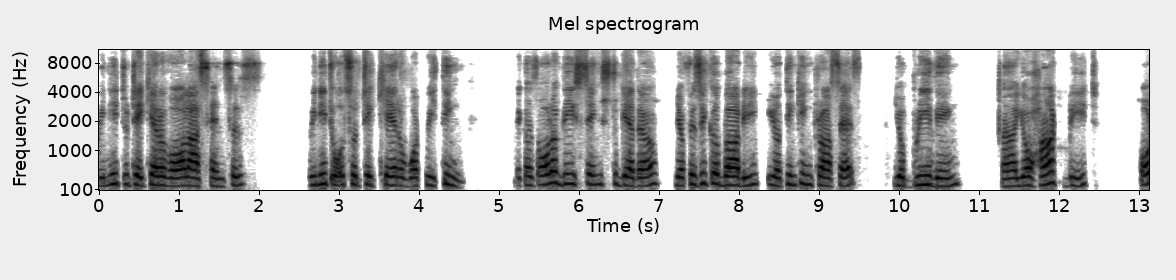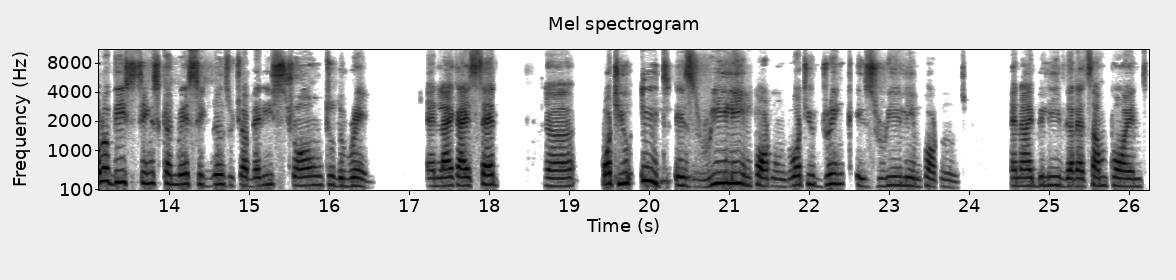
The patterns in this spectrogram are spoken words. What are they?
we need to take care of all our senses. We need to also take care of what we think. Because all of these things together, your physical body, your thinking process, your breathing, uh, your heartbeat, all of these things convey signals which are very strong to the brain. And like I said, uh, what you eat is really important. What you drink is really important. And I believe that at some point,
